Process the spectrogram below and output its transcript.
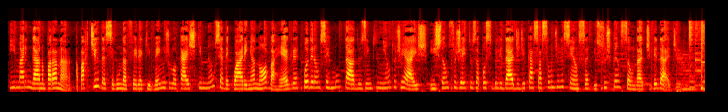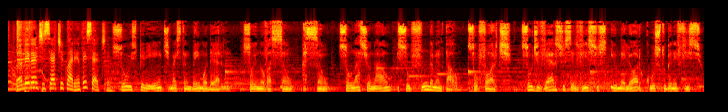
e Maringá, no Paraná. A partir da segunda-feira que vem, os locais que não se adequarem à nova regra poderão ser multados em 500 reais e estão sujeitos à possibilidade de cassação de licença e suspensão da atividade. Bandeirante 747. Sou experiente, mas também moderno. Sou inovação, ação. Sou nacional e sou fundamental. Sou forte. Sou diversos serviços e o melhor custo-benefício.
